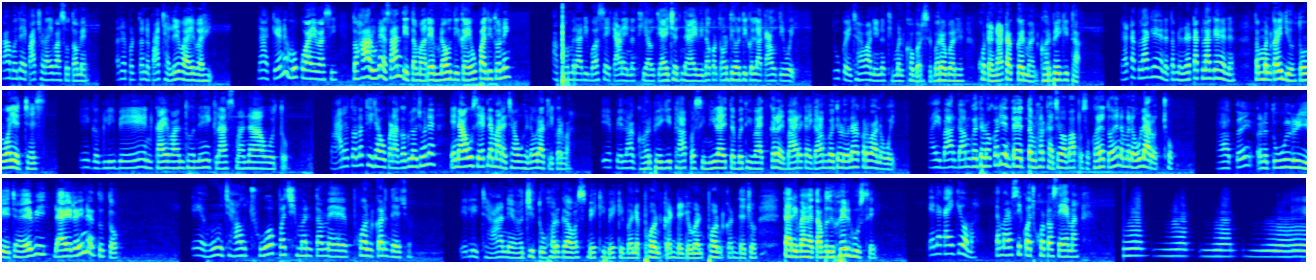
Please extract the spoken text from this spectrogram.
કા બધા પાછળ આવ્યા છો તમે? અરે, પણ તને પાછા લેવા આવ્યા ના, કેને મૂકવા આવ્યા છી તો સારું ને, શાંતિ તમારે. એમ નવદી કઈ ઉપાદી તો નહીં? આ ભમરાની બસે ટાણે નથી આવતી. આઈ જ ના આવી, નકર તો અડધી અડધી કલાક આવતી હોય. તું કઈ જવાની નથી, મને ખબર છે. બરાબર છે? ખોટા નાટક કરવાન ઘર ભેગી થા. નાટક લાગે હે ને? તમને નાટક લાગે હે ને? તમે મને કહી દો તો હું વહી જ જઈશ. એ ગગલી બેન, કાંઈ વાંધો નહીં, ક્લાસમાં ના આવો તો. મારે તો નથી જવું પણ આ ગગલો જો ને એને આવું છે એટલે મારે જવું છે નવરાત્રી કરવા. એ પેલા ઘર ભેગી થા પછી નિરાયતે બધી વાત કરાય બારે કઈ ગામ ગધેડો ના કરવાનો હોય. હા એ બાર ગામ ગધેડો કરીએ ને તો તમે સરખા જવાબ આપો છો. ઘરે તો હે ને મને ઉલારો જ છો. હા તઈ અને તું ઉલરીએ જા એવી ડાય રહી ને તું તો. એ હું જાઉં છું પછી મને તમે ફોન કરી દેજો. એલી જા ને હજી તું હરગાવસ બેઠી બેઠી મને ફોન કરી દેજો મને ફોન કરી દેજો. તારી વાહે તો આ બધું હેરગું છે. એને કાંઈ કયો માં? તમારો સિક્કો જ ખોટો છે એમાં. એ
